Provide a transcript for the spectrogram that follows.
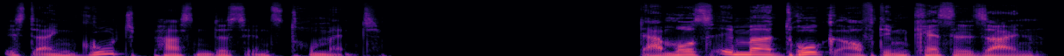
ist ein gut passendes Instrument. Da muss immer Druck auf dem Kessel sein,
